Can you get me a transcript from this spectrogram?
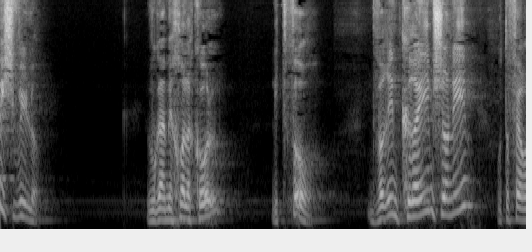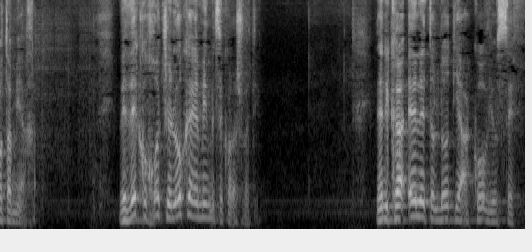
בשבילו. והוא גם יכול הכל לתפור. דברים קרעים שונים, הוא תופר אותם יחד. וזה כוחות שלא קיימים אצל כל השבטים. זה נקרא אלה תולדות יעקב יוסף.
